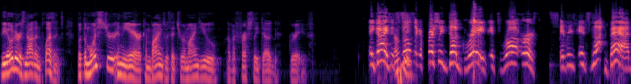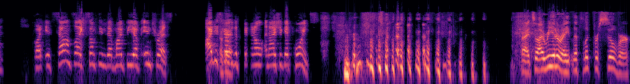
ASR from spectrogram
The odor is not unpleasant, but the moisture in the air combines with it to remind you of a freshly dug grave. Hey guys, it Lovely. smells like a freshly dug grave. It's raw earth. It re- it's not bad, but it sounds like something that might be of interest. I discovered Okay. the panel and I should get points. All right, so I reiterate, let's look for silverware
